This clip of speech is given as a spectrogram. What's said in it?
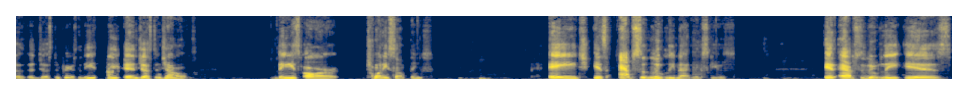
uh, Justin Pearson these, these, and Justin Jones. These are 20 somethings. Age is absolutely not an excuse. It absolutely is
